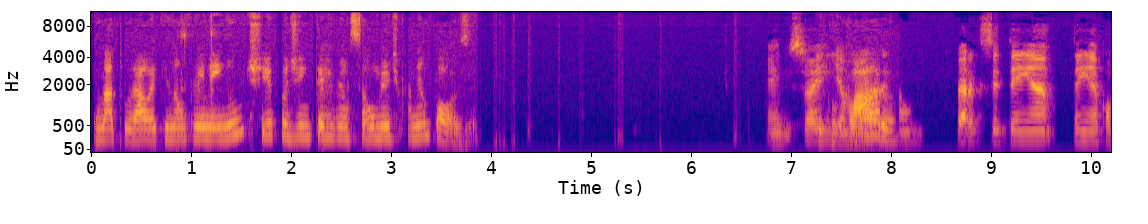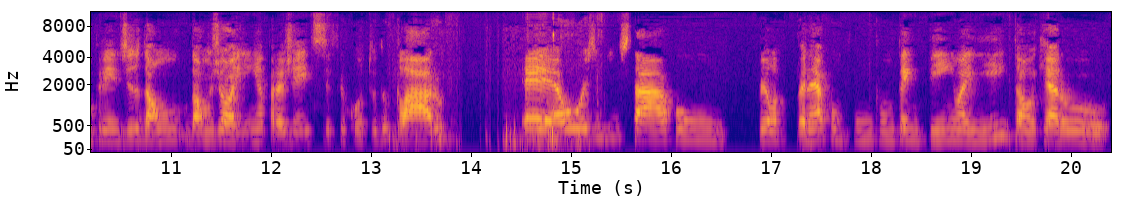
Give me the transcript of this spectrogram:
O natural é que não tem nenhum tipo de intervenção medicamentosa. É isso aí, Ficou Claro? Então, espero que você tenha, tenha compreendido. Dá um, dá um joinha pra gente se ficou tudo claro. É, hoje a gente está com, pela, né, com, com, com um tempinho aí, então eu quero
